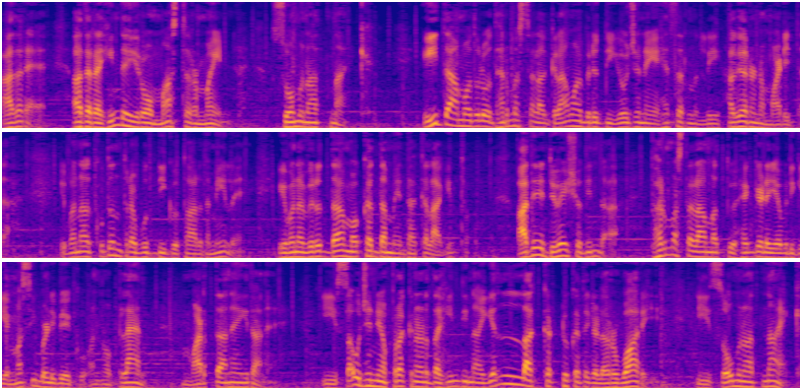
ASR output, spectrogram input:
ಆದರೆ ಅದರ ಹಿಂದೆ ಇರೋ ಮಾಸ್ಟರ್ ಮೈಂಡ್ ಸೋಮನಾಥ್ ನಾಯ್ಕ್. ಈತ ಮೊದಲು ಧರ್ಮಸ್ಥಳ ಗ್ರಾಮಾಭಿವೃದ್ಧಿ ಯೋಜನೆಯ ಹೆಸರಿನಲ್ಲಿ ಹಗರಣ ಮಾಡಿದ್ದ. ಇವನ ಕುತಂತ್ರ ಬುದ್ಧಿ ಗೊತ್ತಾರದ ಮೇಲೆ ಇವನ ವಿರುದ್ಧ ಮೊಕದ್ದಮೆ ದಾಖಲಾಗಿತ್ತು. ಅದೇ ದ್ವೇಷದಿಂದ ಧರ್ಮಸ್ಥಳ ಮತ್ತು ಹೆಗ್ಗಡೆಯವರಿಗೆ ಮಸಿ ಬಳಿಬೇಕು ಅನ್ನೋ ಪ್ಲಾನ್ ಮಾಡ್ತಾನೇ ಇದ್ದಾನೆ. ಈ ಸೌಜನ್ಯ ಪ್ರಕರಣದ ಹಿಂದಿನ ಎಲ್ಲ ಕಟ್ಟುಕತೆಗಳ ರುವಾರಿ ಈ ಸೋಮನಾಥ್ ನಾಯಕ್.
